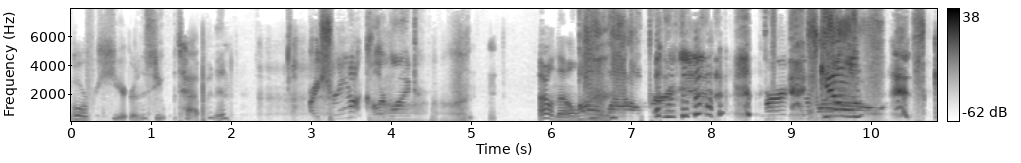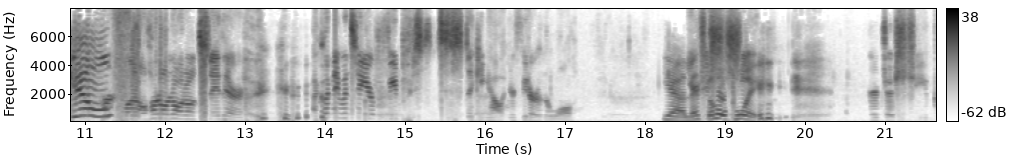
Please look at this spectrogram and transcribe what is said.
go over here and see what's happening. Are you sure you're not colorblind? I don't know. Oh wow, Burton. Burton, Skills! wow. Burton, Skills! wow. Hold on, hold on, stay there. I couldn't even see your feet sticking out. Your feet are in the wall. yeah, You're that's the whole just point. You're just cheap.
